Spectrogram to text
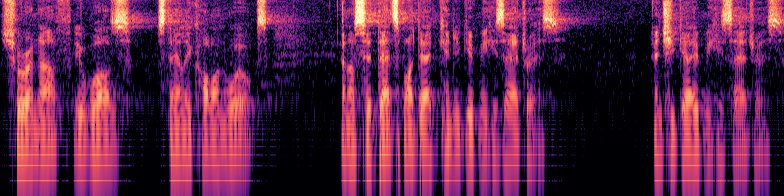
sure enough, it was Stanley Colin Wilkes. And I said, That's my dad. Can you give me his address? And she gave me his address.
